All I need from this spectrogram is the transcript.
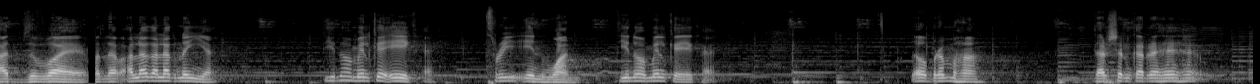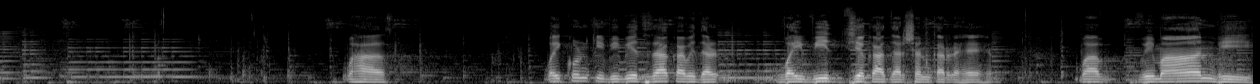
अद्वय मतलब अलग अलग नहीं है। तीनों मिलके एक है थ्री इन वन तीनों मिलके एक है। तो ब्रह्मा दर्शन कर रहे हैं। वहाँ वैकुंठ की विविधता का भी दर, वैविध्य का दर्शन कर रहे हैं। वह विमान भी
